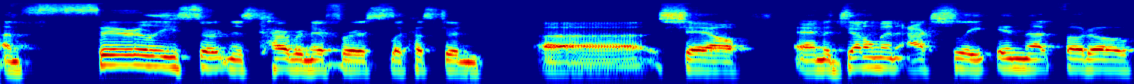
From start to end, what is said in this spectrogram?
I'm fairly certain is Carboniferous lacustrine shale. And the gentleman actually in that photo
